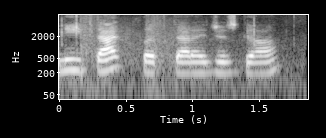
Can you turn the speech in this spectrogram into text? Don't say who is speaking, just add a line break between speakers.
need that clip that I just got.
